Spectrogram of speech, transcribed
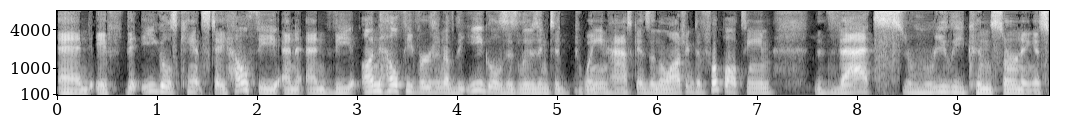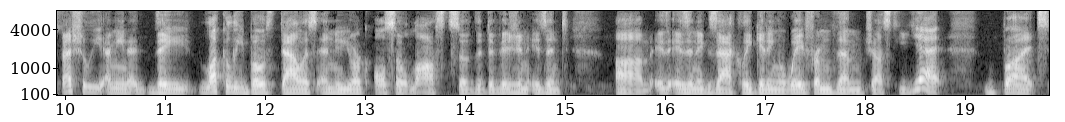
And if the Eagles can't stay healthy, and and the unhealthy version of the Eagles is losing to Dwayne Haskins and the Washington Football Team, that's really concerning. Especially, I mean, they luckily both Dallas and New York also lost, so the division isn't um, isn't exactly getting away from them just yet, but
